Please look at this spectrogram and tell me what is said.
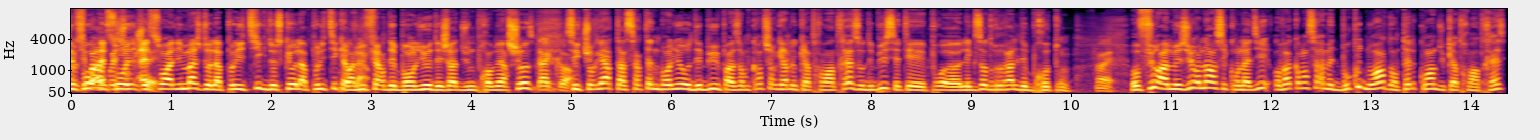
elles sont, à l'image de la politique, de ce que la politique a voulu faire des banlieues déjà d'une première chose. D'accord. C'est que tu regardes, tu as certaines banlieues au début, par exemple, quand tu regardes le 93, au début c'était pour l'exode rural des Bretons. Ouais. Au fur et à mesure, non, c'est qu'on a dit, on va commencer à mettre beaucoup de noirs dans tel coin du 93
